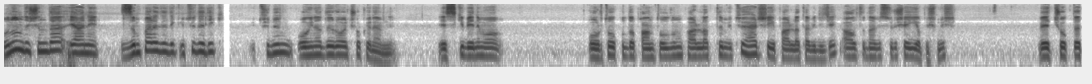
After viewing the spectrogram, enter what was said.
Bunun dışında yani zımpara dedik, ütü dedik. Ütünün oynadığı rol çok önemli. Eski benim o ortaokulda pantolonumu parlattığım ütü her şeyi parlatabilecek. Altına bir sürü şey yapışmış. Ve çok da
